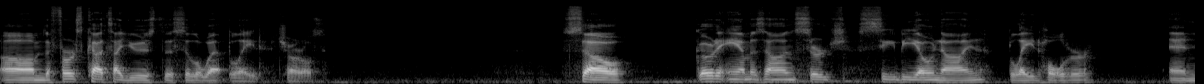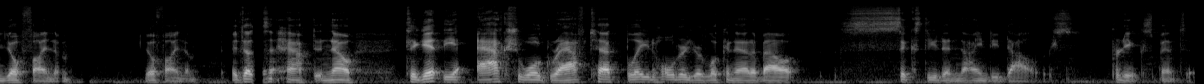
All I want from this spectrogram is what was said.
Um, the first cuts I used the Silhouette blade, Charles. So, go to Amazon, search CB09 blade holder, and you'll find them. You'll find them. It doesn't have to. Now, to get the actual Graphtec blade holder, you're looking at about 60 to $90. Pretty expensive.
